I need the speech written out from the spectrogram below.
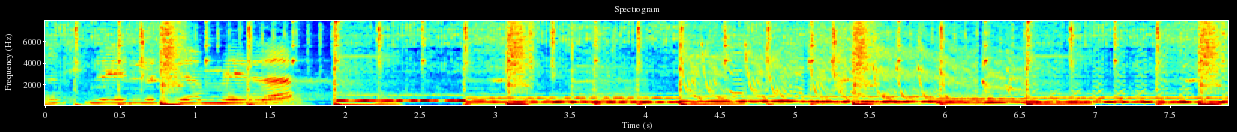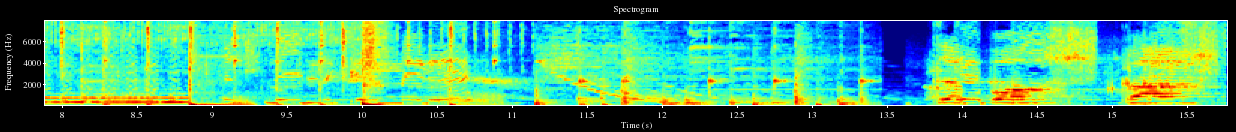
Het redelijke midden. Bibelcast.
